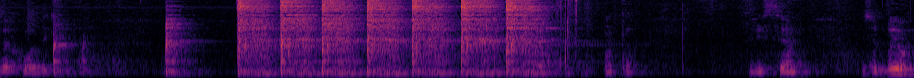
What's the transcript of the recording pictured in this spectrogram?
Заходить. Різцем забив.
